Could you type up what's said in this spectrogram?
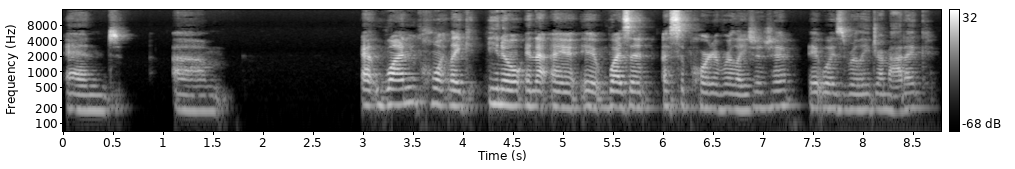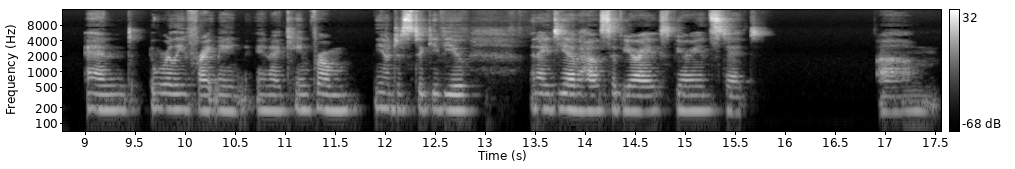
And um, at one point, like, you know, and I, it wasn't a supportive relationship, it was really dramatic and really frightening. And I came from, you know, just to give you an idea of how severe I experienced it. Um,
